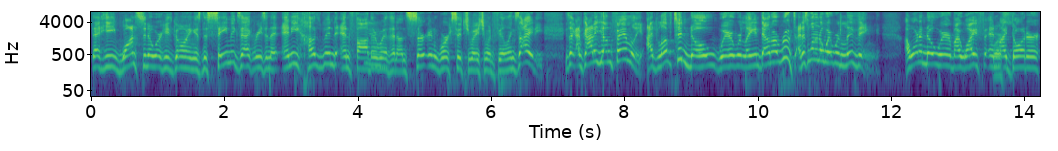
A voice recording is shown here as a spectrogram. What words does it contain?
that he wants to know where he's going, is the same exact reason that any husband and father hmm. with an uncertain work situation would feel anxiety. He's like, I've got a young family. I'd love to know where we're laying down our roots. I just want to know where we're living. I want to know where my wife and my daughter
